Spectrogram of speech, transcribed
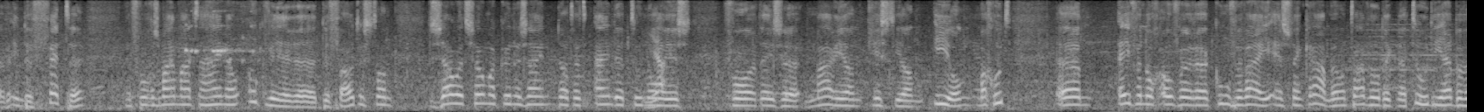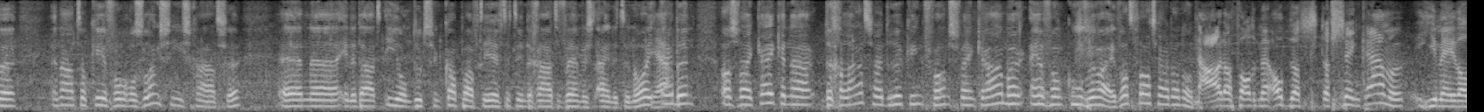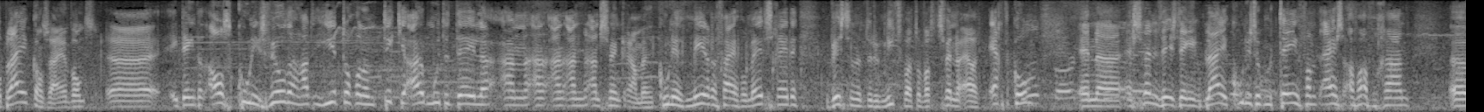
in de vette. En volgens mij maakte hij nou ook weer uh, de fout. Dus dan zou het zomaar kunnen zijn dat het einde toernooi ja. is voor deze Marian Christian Ion. Maar goed, um, even nog over uh, Koen Verwij en Sven Kramer. Want daar wilde ik naartoe. Die hebben we een aantal keer voor ons langs zien schaatsen. En uh, inderdaad, Ion doet zijn kap af. Die heeft het in de gaten. Voor hem is het einde toernooi. Ja. Erben, als wij kijken naar de gelaatsuitdrukking van Sven Kramer en van Koen Verwij. Wat valt jou dan op? Nou, dan valt het mij op dat, dat Sven Kramer hiermee wel blij kan zijn. Want uh, ik denk dat als Koen iets wilde, had hij hier toch wel een tikje uit moeten delen aan, aan, aan, aan Sven Kramer. Koen heeft meerdere 500 meter schreden. Wisten natuurlijk niet wat, wat Sven nou eigenlijk echt kon. En, uh, en Sven is denk ik blij. Koen is ook meteen van het ijs af afgegaan.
